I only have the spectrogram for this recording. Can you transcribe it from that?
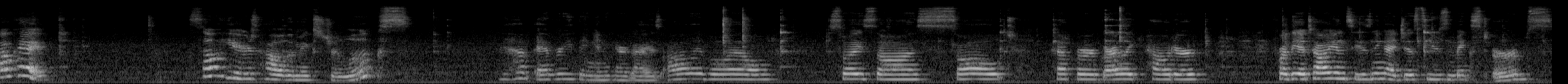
Okay. So here's how the mixture looks. We have everything in here, guys. Olive oil, soy sauce, salt, pepper, garlic powder. For the Italian seasoning, I just use mixed herbs.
